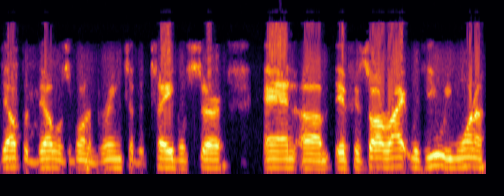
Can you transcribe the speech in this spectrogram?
Delta Devils are going to bring to the table, sir. And um, if it's all right with you, we want to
